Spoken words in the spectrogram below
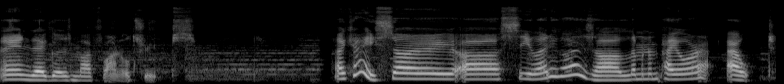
And there goes my final troops. Okay, so uh, see you later, guys. Uh, Lemon and Paeroa out.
